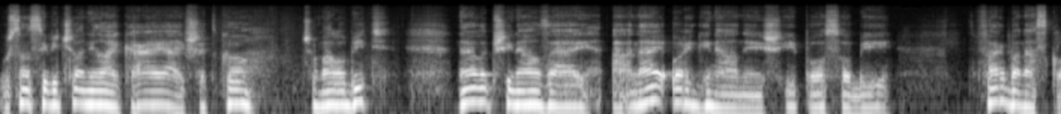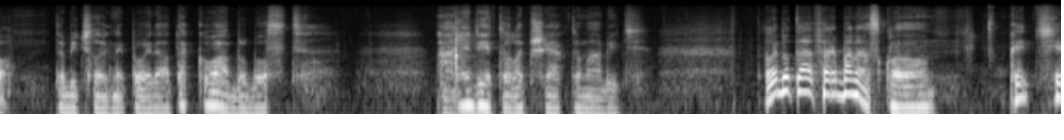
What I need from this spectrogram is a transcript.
Už som si vyčlenil aj kraje, aj všetko, čo malo byť. Najlepší naozaj a najoriginálnejší pôsobí farba na sklo. To by človek nepovedal. Taková blbosť. A hneď je to lepšie, ak to má byť. Lebo tá farba na sklo keď e,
